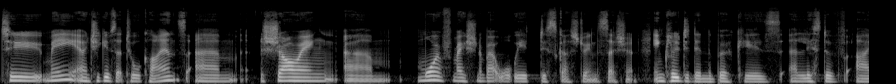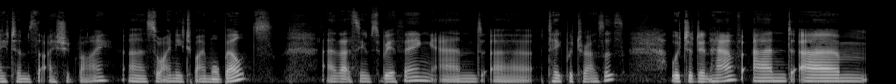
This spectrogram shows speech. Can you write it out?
to me, and she gives that to all clients, um, showing um, more information about what we discussed during the session. Included in the book is a list of items that I should buy. Uh, so I need to buy more belts, and that seems to be a thing, and uh, tapered trousers, which I didn't have, and um,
